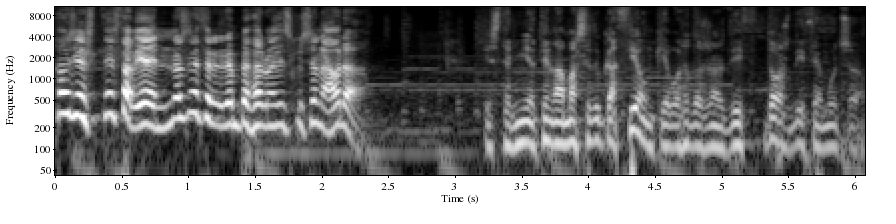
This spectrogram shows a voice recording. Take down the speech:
Oye, está bien, no es necesario empezar una discusión ahora. Este niño tenga más educación que vosotros nos dos dice mucho.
